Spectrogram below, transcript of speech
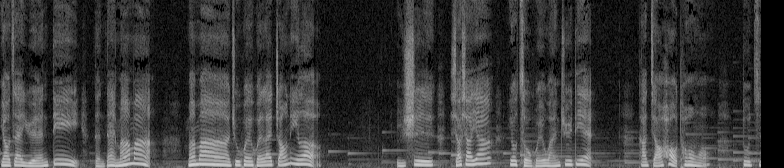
要在原地等待妈妈，妈妈就会回来找你了。”于是，小小鸭又走回玩具店。它脚好痛哦，肚子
